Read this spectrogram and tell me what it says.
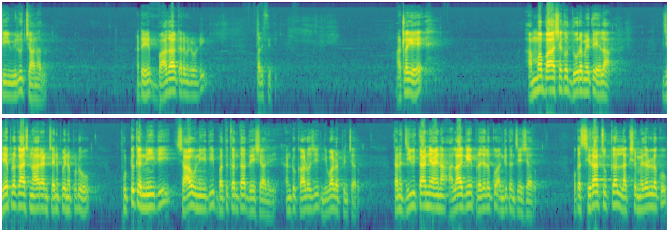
టీవీలు ఛానల్. అంటే బాధాకరమైనటువంటి పరిస్థితి. అట్లాగే అమ్మ భాషకు దూరమైతే ఎలా? జయప్రకాష్ నారాయణ చనిపోయినప్పుడు పుట్టుక నీది చావు నీది బతుకంతా దేశానిది అంటూ కాళోజీ నివాళులర్పించారు. తన జీవితాన్ని ఆయన అలాగే ప్రజలకు అంకితం చేశారు. ఒక సిరా చుక్క లక్ష మెదళ్ళకు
